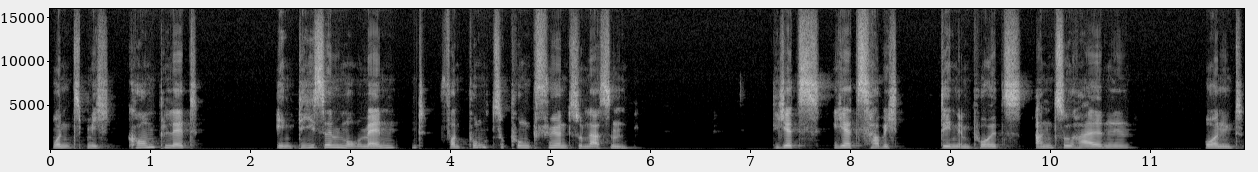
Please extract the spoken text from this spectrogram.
und mich komplett in diesem Moment von Punkt zu Punkt führen zu lassen. Jetzt, jetzt habe ich den Impuls anzuhalten und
